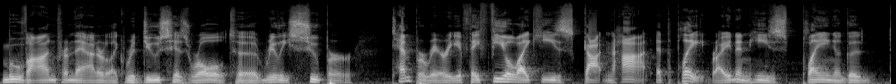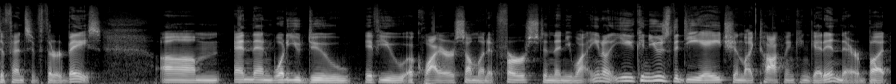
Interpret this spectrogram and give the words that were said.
move on from that or like reduce his role to really super temporary if they feel like he's gotten hot at the plate right? And he's playing a good defensive third base um, and then what do you do if you acquire someone at first and then you want, you know, you can use the DH and like Tauchman can get in there, but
